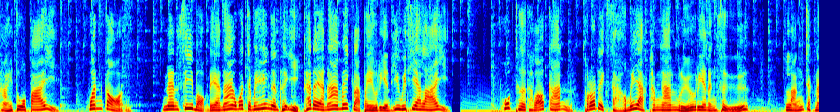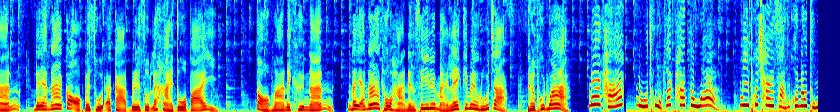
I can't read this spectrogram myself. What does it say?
หายตัวไป วันก่อนแนนซี่บอกไดอาน่าว่าจะไม่ให้เงินเธออีก ถ้าไดอาน่าไม่กลับไปเรียนที่วิทยาลัย พวกเธอทะเลาะกัน เพราะเด็กสาวไม่อยากทำงานหรือเรียนหนังสือ หลังจากนั้นไดอาน่าก็ออกไปสูดอากาศบริสุทธิ์และหายตัวไป ต่อมาในคืนนั้นไดอาน่าโทรหาแนนซี่ด้วยหมายเลขที่ไม่รู้จัก เธอพูดว่า แม่คะ หนูถูกลักพาตัว มีผู้ชายสามคนเอาถุง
